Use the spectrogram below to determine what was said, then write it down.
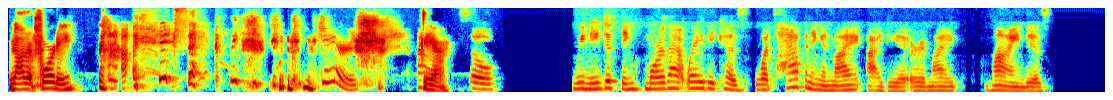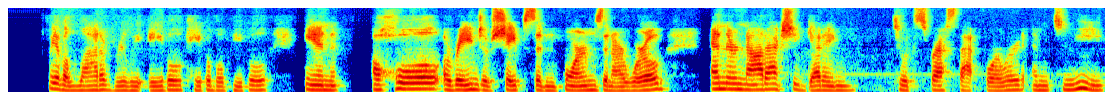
Not at 40. exactly. Who cares? Yeah. Um, so we need to think more that way because what's happening in my idea or in my mind is we have a lot of really able, capable people in a whole a range of shapes and forms in our world, and they're not actually getting to express that forward. And to me,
